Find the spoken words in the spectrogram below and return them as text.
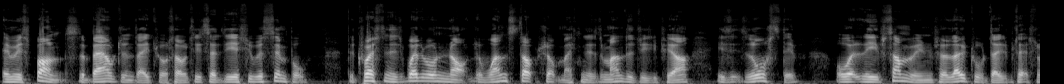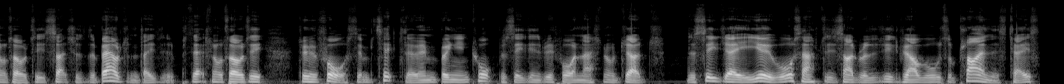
In response, the Belgian Data Authority said the issue was simple. The question is whether or not the one-stop shop mechanism under GDPR is exhaustive or it leaves some room for local data protection authorities such as the Belgian Data Protection Authority to enforce, in particular in bringing court proceedings before a national judge. The CJEU will also have to decide whether GDPR rules apply in this case,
